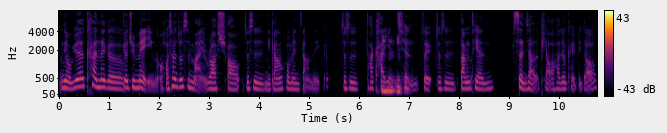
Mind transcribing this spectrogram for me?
纽约看那个歌剧魅影哦，好像就是买 Rush Hour，就是你刚刚后面讲的那个，就是他开演前最、嗯、就是当天剩下的票，他就可以比较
